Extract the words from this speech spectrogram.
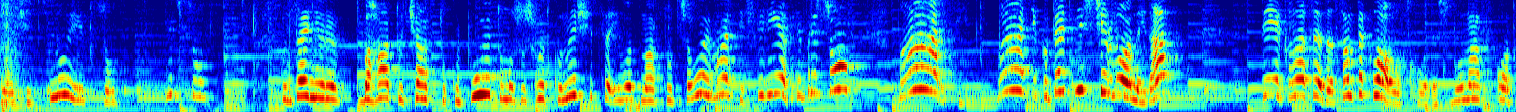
Значить, ну і все. І все. Контейнери багато часто купую, тому що швидко нищиться. І от у нас тут ще. Ой, Марсік, привіт, ти прийшов? Марсік, Марсік, опять ніж червоний, так? Да? Ти як у нас этот, Санта-Клаус ходиш, бо у нас от,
